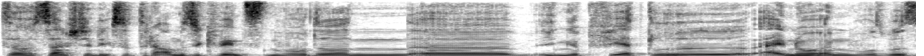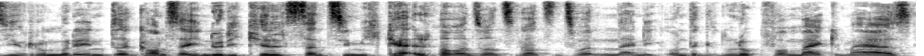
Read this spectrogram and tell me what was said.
da sind ständig so Traumsequenzen, wo dann äh, irgendein Pferdl, Einhorn, was weiß ich, rumrennt. Da kannst du eigentlich nur die Kills sind ziemlich geil, aber ansonsten kannst du den zweiten einig, und der Look von Michael Myers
